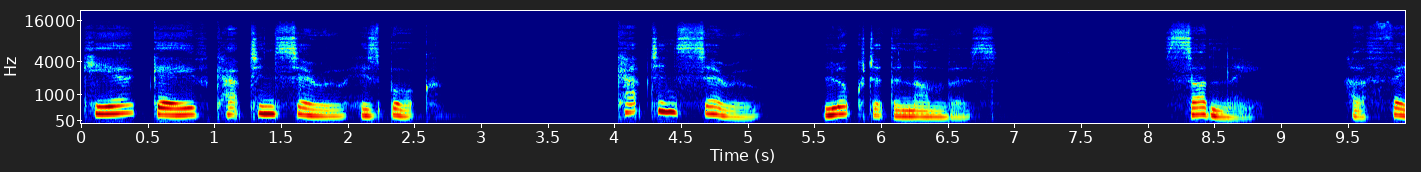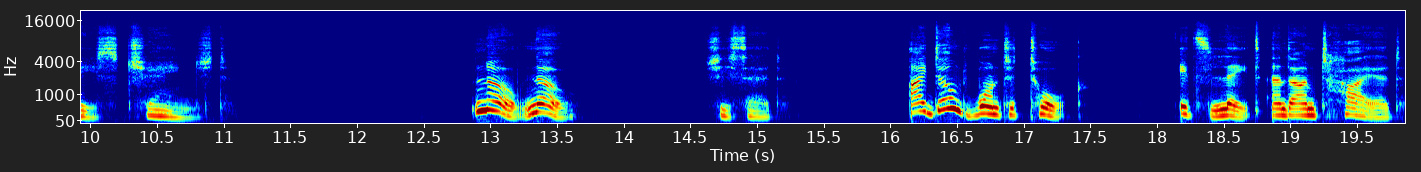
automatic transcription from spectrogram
Kia gave Captain Seru his book. Captain Seru looked at the numbers. Suddenly, her face changed. No, no, she said. I don't want to talk. It's late and I'm tired.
